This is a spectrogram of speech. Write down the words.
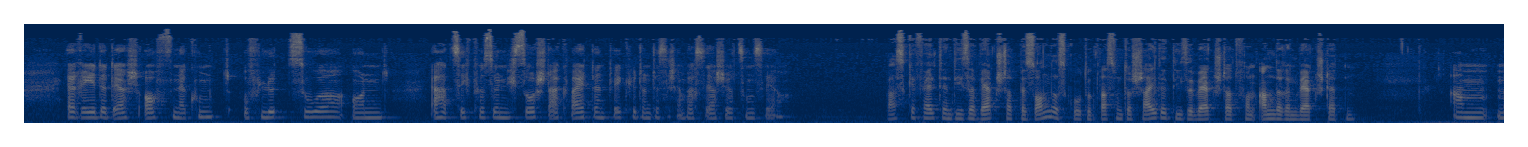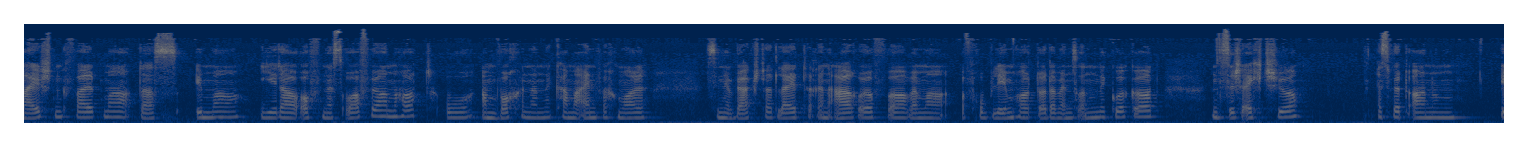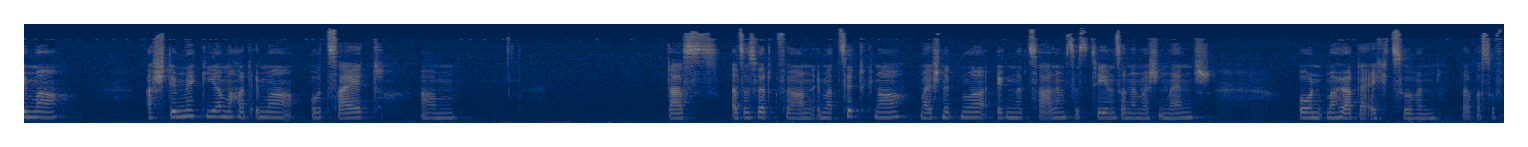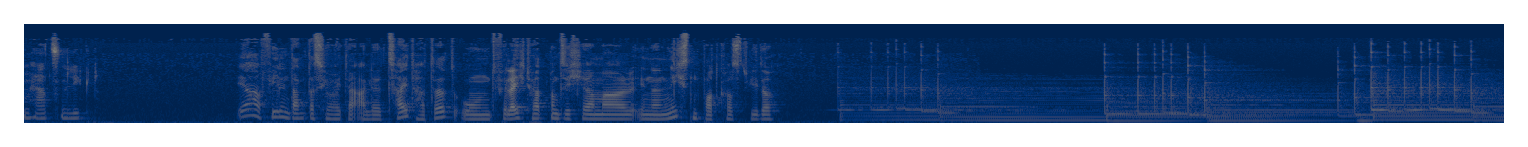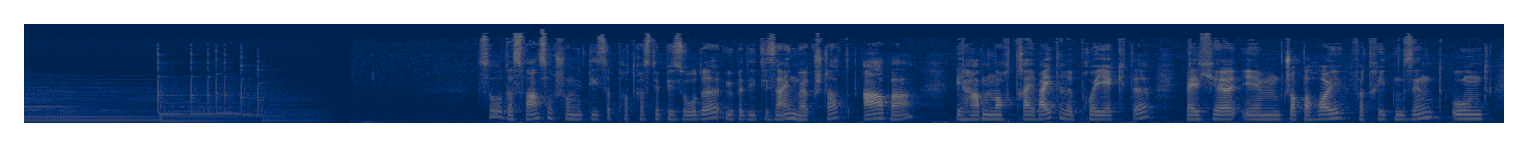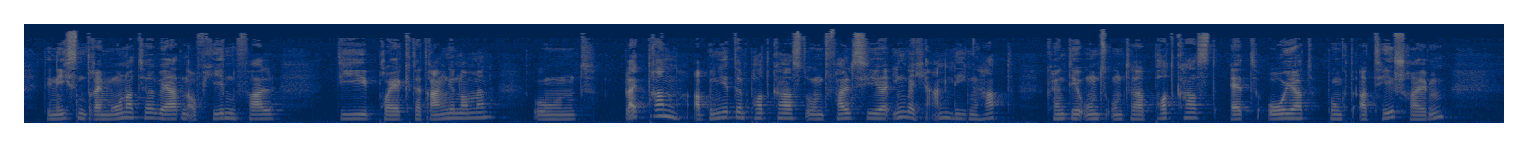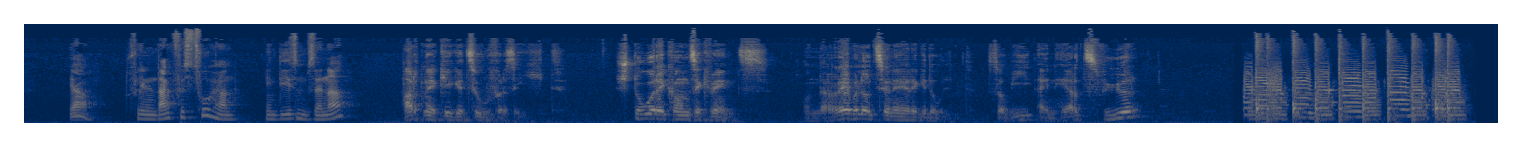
Er redet, er ist offen, er kommt auf Leute zu und er hat sich persönlich so stark weiterentwickelt und das ist einfach sehr schön zum Sehen. Was gefällt in dieser Werkstatt besonders gut und was unterscheidet diese Werkstatt von anderen Werkstätten? Am meisten gefällt mir, dass immer jeder ein offenes Ohr für hat. Und am Wochenende kann man einfach mal seine Werkstattleiterin anrufen, wenn man ein Problem hat oder wenn es einem nicht gut geht. Und das ist echt schön. Es wird einem immer eine Stimme geben, man hat immer auch Zeit, ähm, dass, also es wird für einen immer Zeit genommen, man ist nicht nur irgendeine Zahl im System, sondern man ist ein Mensch und man hört da echt zu, wenn da was auf dem Herzen liegt. Ja, vielen Dank, dass ihr heute alle Zeit hattet und vielleicht hört man sich ja mal in einem nächsten Podcast wieder. So, das war's auch schon mit dieser Podcast-Episode über die Designwerkstatt, aber wir haben noch drei weitere Projekte, welche im Job Ahoy vertreten sind und die nächsten drei Monate werden auf jeden Fall die Projekte drangenommen und bleibt dran, abonniert den Podcast und falls ihr irgendwelche Anliegen habt, könnt ihr uns unter podcast.ojat.at schreiben. Ja, vielen Dank fürs Zuhören. In diesem Sinne. Hartnäckige Zuversicht, sture Konsequenz und revolutionäre Geduld sowie ein Herz für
